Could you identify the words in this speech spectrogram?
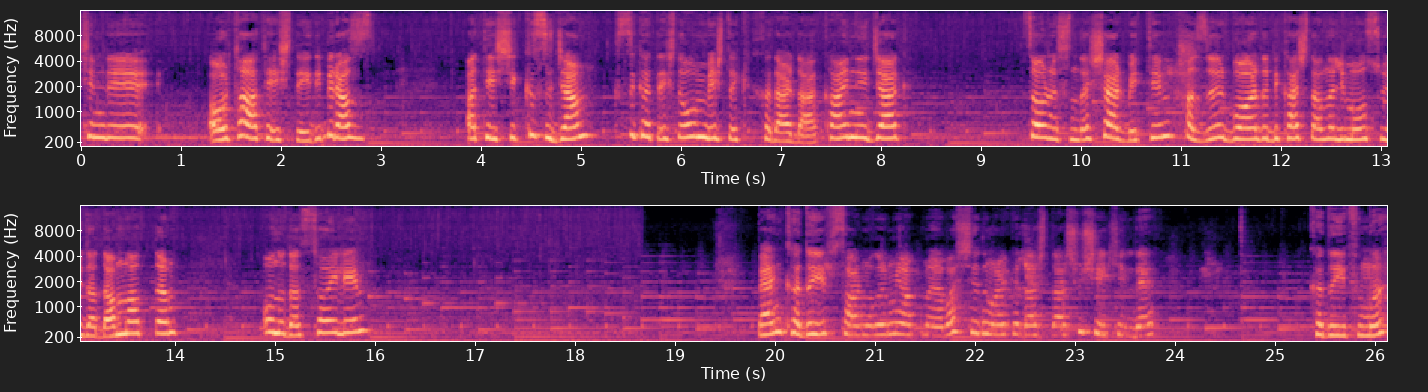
Şimdi orta ateşteydi. Biraz ateşi kısacağım. Kısık ateşte 15 dakika kadar daha kaynayacak. Sonrasında şerbetim hazır. Bu arada birkaç damla limon suyu da damlattım. Onu da söyleyeyim. Ben kadayıf sarmalarımı yapmaya başladım arkadaşlar. Şu şekilde kadayıfımı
